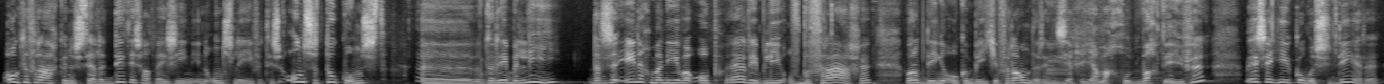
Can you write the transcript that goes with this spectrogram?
ook de vraag kunnen stellen: dit is wat wij zien in ons leven. Het is onze toekomst. de rebellie dat is de enige manier waarop, hè, rebellie of bevragen, waarop dingen ook een beetje veranderen. Die zeggen, ja maar goed, wacht even. Wij zijn hier komen studeren.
